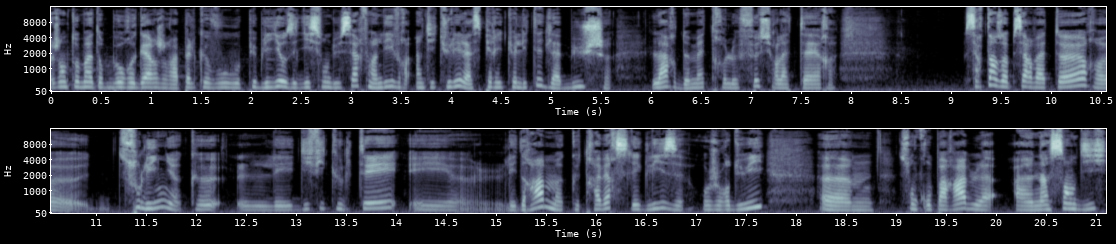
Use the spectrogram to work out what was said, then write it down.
Jean-Thomas de Beauregard, je rappelle que vous publiez aux éditions du Cerf un livre intitulé La spiritualité de la bûche, l'art de mettre le feu sur la terre. Certains observateurs euh, soulignent que les difficultés et euh, les drames que traverse l'Église aujourd'hui sont comparables à un incendie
